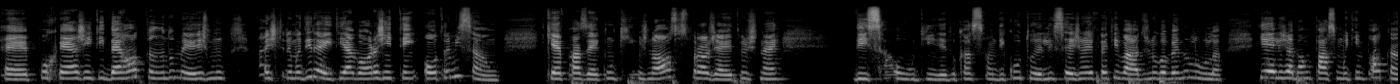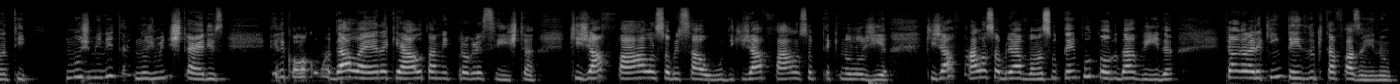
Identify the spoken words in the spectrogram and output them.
é, porque a gente derrotando mesmo a extrema-direita. E agora a gente tem outra missão, que é fazer com que os nossos projetos, né, de saúde, de educação, de cultura, eles sejam efetivados no governo Lula. E ele já dá um passo muito importante nos, nos ministérios. Ele colocou uma galera que é altamente progressista, que já fala sobre saúde, que já fala sobre tecnologia, que já fala sobre avanço o tempo todo da vida. Tem uma galera que entende do que está fazendo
